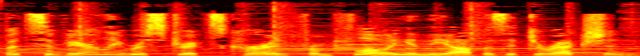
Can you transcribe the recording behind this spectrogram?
but severely restricts current from flowing in the opposite direction.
